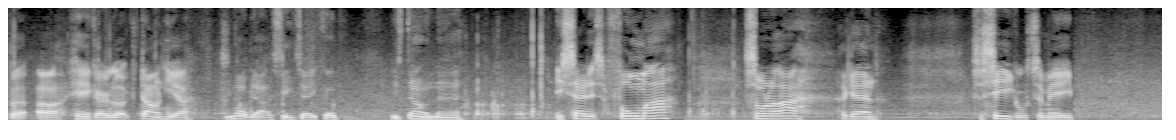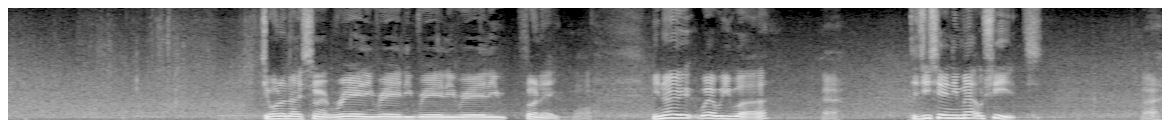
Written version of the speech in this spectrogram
But oh, here you go. Look down here. You might be able to see Jacob. He's down there. He said it's a fulmar, something like that. Again, it's a seagull to me. Do you want to know something really, really, really, really funny? What? You know where we were? Yeah. Did you see any metal sheets? No.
